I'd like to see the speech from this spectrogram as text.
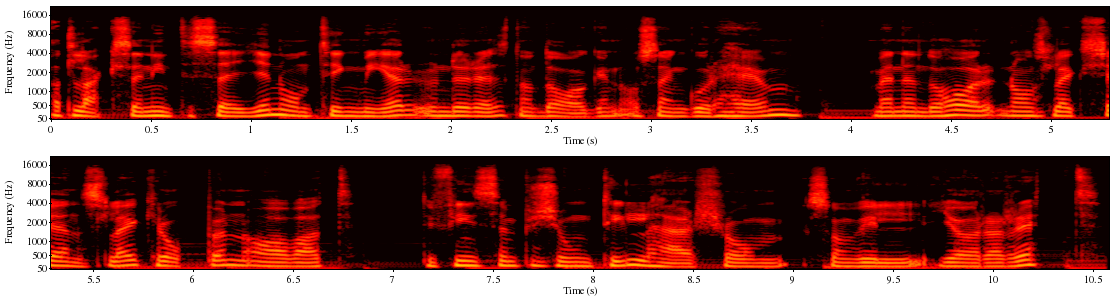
att laxen inte säger någonting mer under resten av dagen och sen går hem. Men ändå har någon slags känsla i kroppen av att det finns en person till här som, som vill göra rätt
